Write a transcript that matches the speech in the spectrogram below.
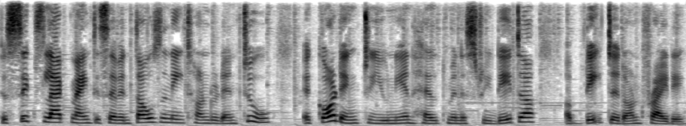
to 6,97,802, according to Union Health Ministry data updated on Friday.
